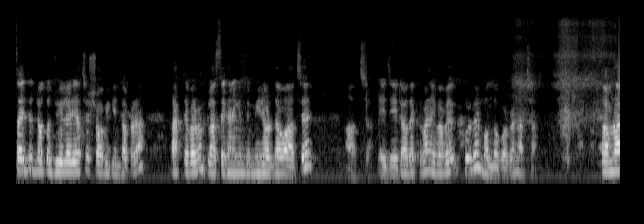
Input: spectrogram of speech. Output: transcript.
সাইজের যত জুয়েলারি আছে সবই কিন্তু আপনারা রাখতে পারবেন প্লাস এখানে কিন্তু মিরর দেওয়া আছে। আচ্ছা এই যে এটাও দেখতে পারেন এইভাবে খুলবেন বন্ধ করবেন আচ্ছা। তো আমরা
